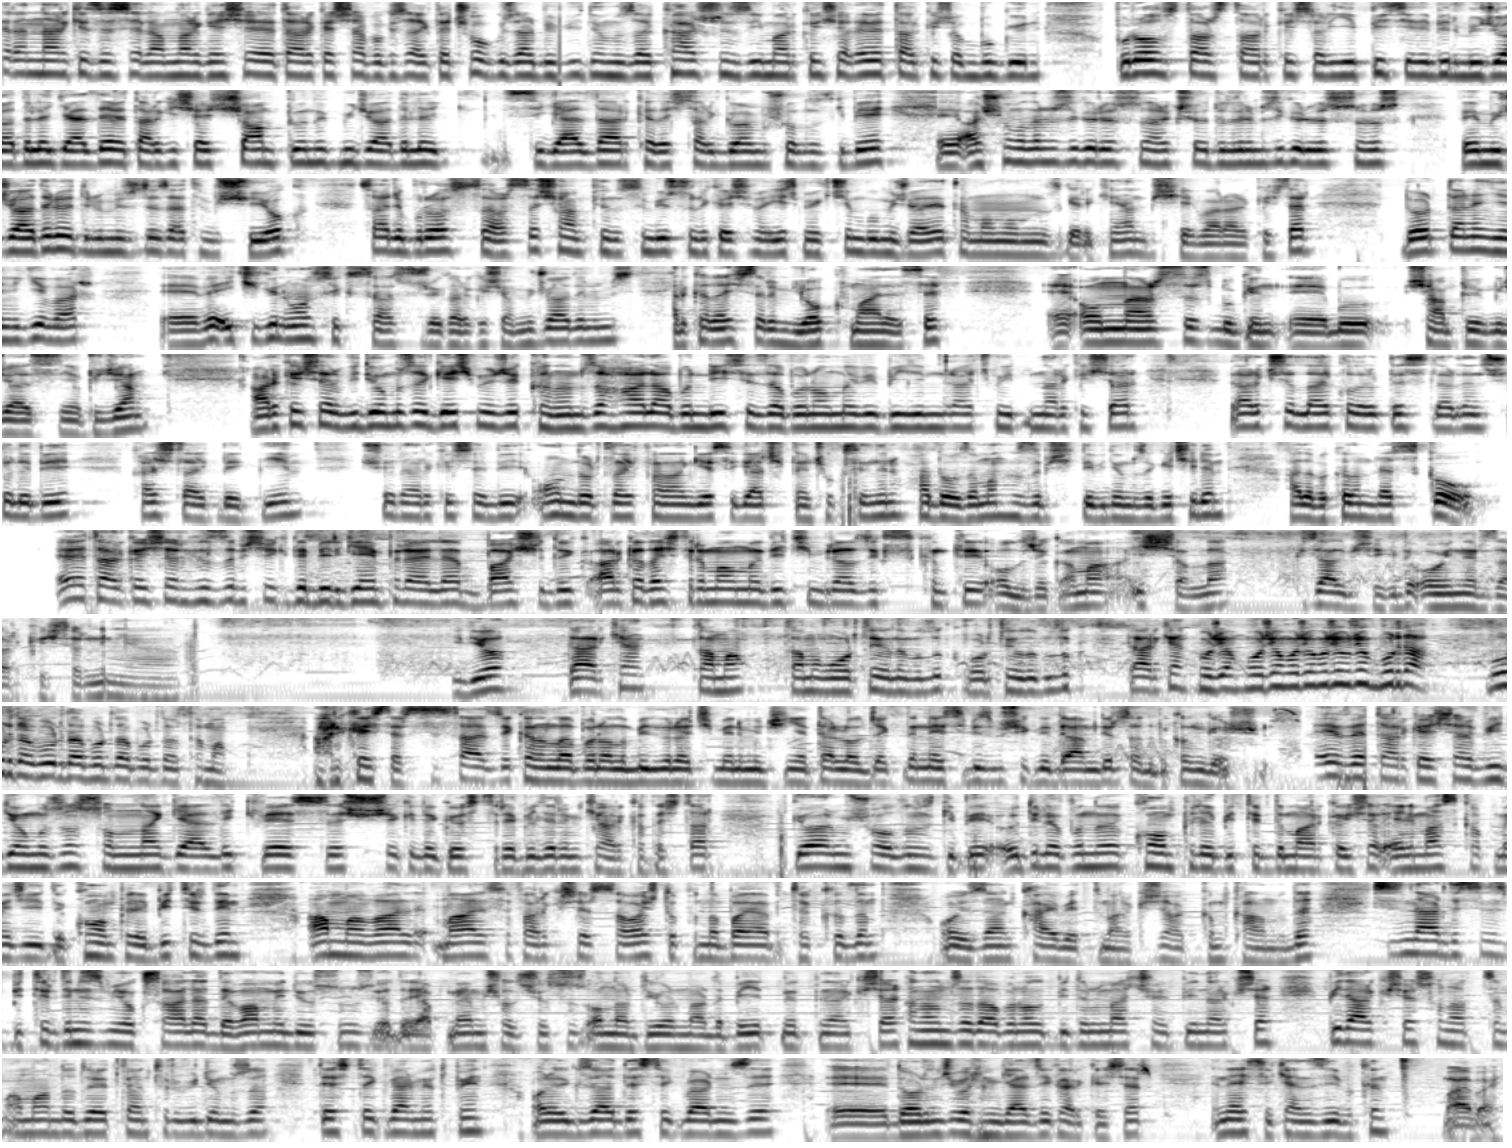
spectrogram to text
Herkese selamlar gençler. Evet arkadaşlar bugün özellikle çok güzel bir videomuza karşınızdayım arkadaşlar. Evet arkadaşlar bugün Brawl Stars'ta arkadaşlar yepyeni bir mücadele geldi. Evet arkadaşlar şampiyonluk mücadelesi geldi arkadaşlar. Görmüş olduğunuz gibi e, aşamalarımızı görüyorsunuz arkadaşlar ödüllerimizi görüyorsunuz ve mücadele ödülümüzde zaten bir şey yok. Sadece Brawl Stars'ta şampiyonusun bir sonraki aşamaya geçmek için bu mücadele tamamlamamız gereken bir şey var arkadaşlar. 4 tane yenilgi var e, ve 2 gün 18 saat sürecek arkadaşlar mücadelemiz. Arkadaşlarım yok maalesef. E, onlarsız bugün e, bu şampiyonluk mücadelesini yapacağım. Arkadaşlar videomuza geçmeden kanalımıza hala abone değilseniz abone olmayı ve bildirimleri açmayı unutmayın arkadaşlar. Ve arkadaşlar like olarak da sizlerden şöyle bir kaç like bekleyeyim. Şöyle arkadaşlar bir 14 like falan gelirse gerçekten çok sevinirim. Hadi o zaman hızlı bir şekilde videomuza geçelim. Hadi bakalım let's go. Evet arkadaşlar hızlı bir şekilde bir gameplay ile başladık. Arkadaşlarım olmadığı için birazcık sıkıntı olacak ama inşallah güzel bir şekilde oynarız arkadaşlar. Ya. Gidiyor derken tamam tamam orta yolu bulduk orta yolu bulduk derken hocam hocam hocam hocam hocam burada burada burada burada burada tamam. Arkadaşlar siz sadece kanala abone olun bildirim açın benim için yeterli olacaktır. Neyse biz bu şekilde devam ediyoruz. Hadi bakalım görüşürüz. Evet arkadaşlar videomuzun sonuna geldik ve size şu şekilde gösterebilirim ki arkadaşlar görmüş olduğunuz gibi ödül avını komple bitirdim arkadaşlar. Elmas kapmacayı da komple bitirdim ama maalesef arkadaşlar savaş topuna bayağı bir takıldım. O yüzden kaybettim arkadaşlar hakkım kalmadı. Siz neredesiniz bitirdiniz mi yoksa hala devam ediyorsunuz ya da yapmaya mı çalışıyorsunuz onları da yorumlarda belirtmeyi unutmayın arkadaşlar. Kanalımıza da abone olup bildirim açmayı unutmayın arkadaşlar. Bir de arkadaşlar son attığım Amanda Duet Adventure videomuza destek vermeyi unutmayın. Oraya güzel destek verdiğinizde e, dördüncü bölüm gelecek arkadaşlar. Neyse kendinize iyi bakın. Bay bay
